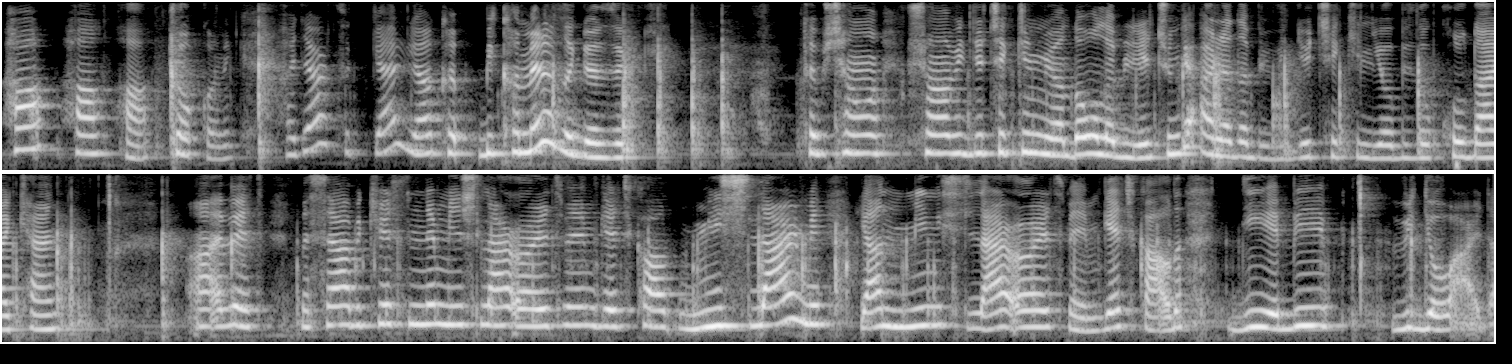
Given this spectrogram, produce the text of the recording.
Ha ha ha çok komik. Hadi artık gel ya bir kamerada gözük. Tabii şu an, şu an video çekilmiyor da olabilir. Çünkü arada bir video çekiliyor biz okuldayken. Aa, evet. Mesela bir keresinde minişler öğretmenim geç kaldı. Minişler mi? Yani minişler öğretmenim geç kaldı diye bir video vardı.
